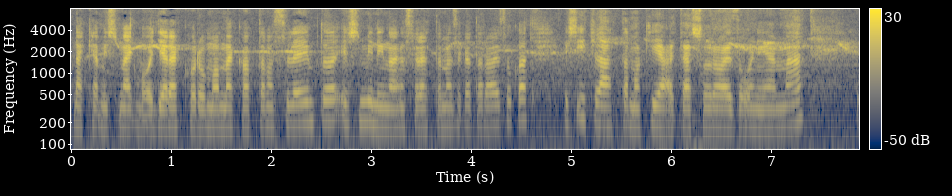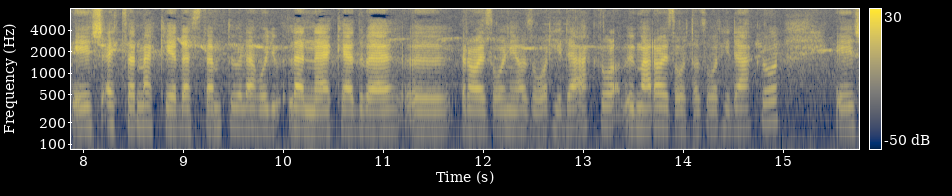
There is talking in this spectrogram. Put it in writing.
Nekem is meg volt gyerekkoromban, megkaptam a szüleimtől, és mindig nagyon szerettem ezeket a rajzokat, és itt láttam a kiáltáson rajzolni Emmát, és egyszer megkérdeztem tőle, hogy lenne kedve ö, rajzolni az orhidákról, ő már rajzolt az orhidákról, és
